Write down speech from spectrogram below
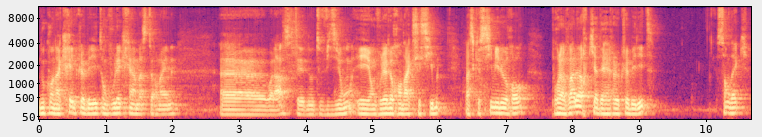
Nous, quand on a créé le Club Elite, on voulait créer un mastermind. Voilà, c'était notre vision et on voulait le rendre accessible parce que 6000 euros pour la valeur qu'il y a derrière le club élite, sans deck,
